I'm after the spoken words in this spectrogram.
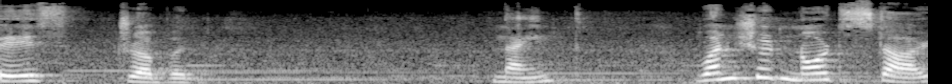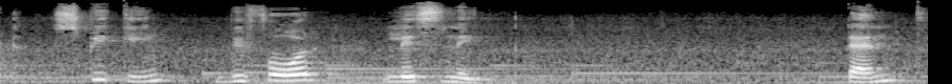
face trouble. Ninth, one should not start speaking before listening. Tenth,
